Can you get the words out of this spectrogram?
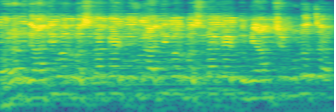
भरत गादीवर बसला काय? तू गादीवर बसला काय? तुम्ही आमची मुलंच आहात.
